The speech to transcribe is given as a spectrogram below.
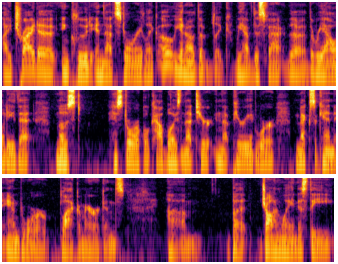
I try to include in that story like, oh, you know, the like we have this fact the the reality that most historical cowboys in that tier in that period were Mexican and or Black Americans. Um, but John Wayne is the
